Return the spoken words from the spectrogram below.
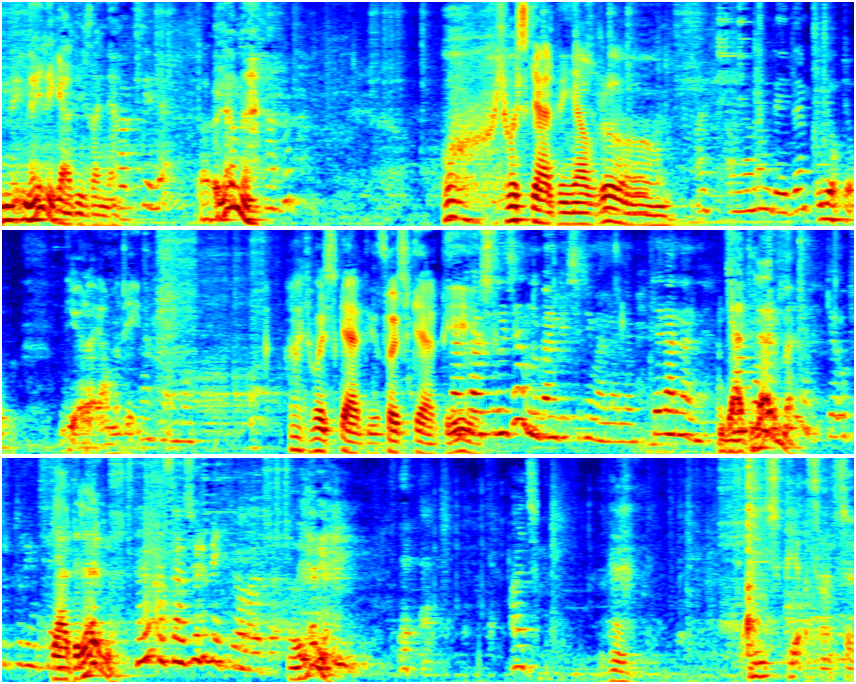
ne, neyle geldiyiz annem? Taksiyle. Öyle mi? Oh, hoş geldin yavrum. Ay ayağım değdim. Yok yok. Diğer ayağıma değdim. Hadi hoş geldiniz, hoş Sen geldiniz. karşılayacak mısın? Ben geçireyim anneannemi. Gel anneanne. Geldiler mi? Gel oturturayım seni. Geldiler mi? Ha, asansörü bekliyorlardı. Öyle mi? Aç. Şimdi çıkıyor asansör.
